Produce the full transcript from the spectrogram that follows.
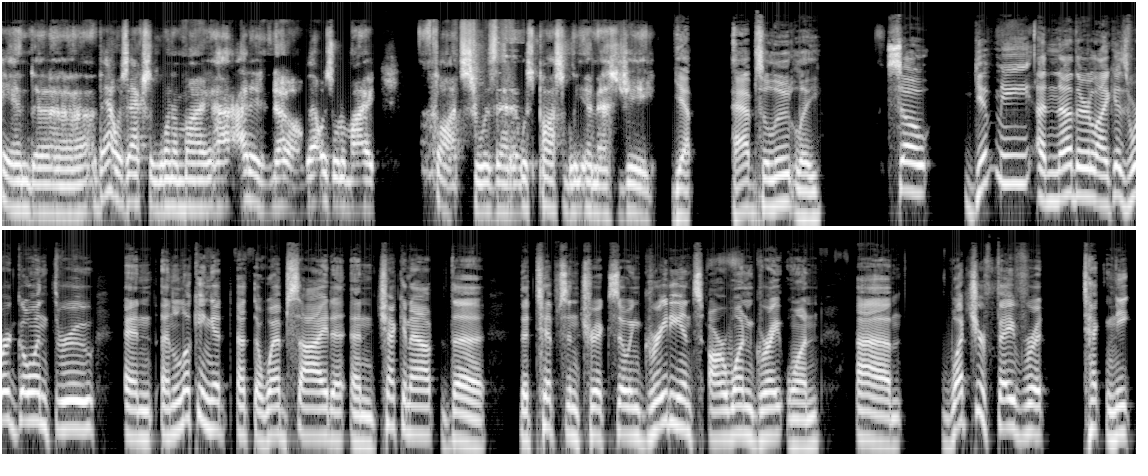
And uh, that was actually one of my, I, I didn't know. That was one of my thoughts was that it was possibly MSG. Yep, absolutely. So give me another, like, as we're going through and, and looking at, at the website and checking out the, the tips and tricks. So ingredients are one great one. Um, what's your favorite technique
